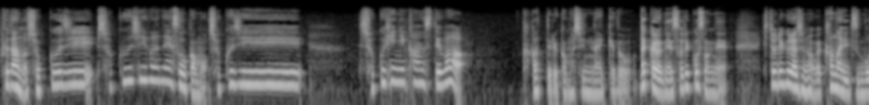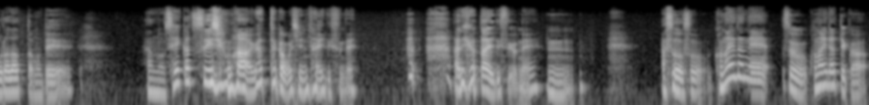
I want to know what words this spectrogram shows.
普段の食事食事はねそうかも。食事食費に関してはかかってるかもしんないけど。だからねそれこそね一人暮らしの方がかなりズボラだったのであの生活水準は上がったかもしんないですね。ありがたいですよね。うん。あそうそう。この間ねそうこの間っていうか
